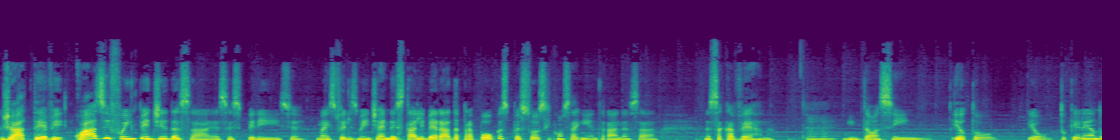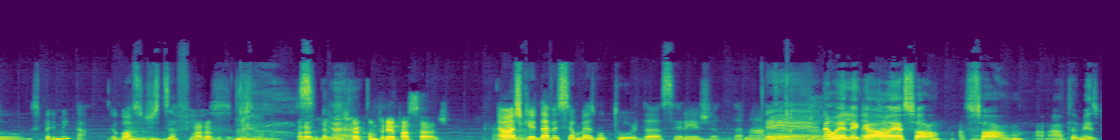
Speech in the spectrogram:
Já teve, quase foi impedida essa, essa experiência, mas felizmente ainda está liberada para poucas pessoas que conseguem entrar nessa, nessa caverna. Uhum. Então, assim, eu tô, eu tô querendo experimentar. Eu gosto Uhum. de desafios. Maravilhoso. Maravilhoso. É. Já comprei a passagem. Eu acho que deve ser o mesmo tour da cereja, da nata. É. da- Não, é legal, é só, é só a nata mesmo.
